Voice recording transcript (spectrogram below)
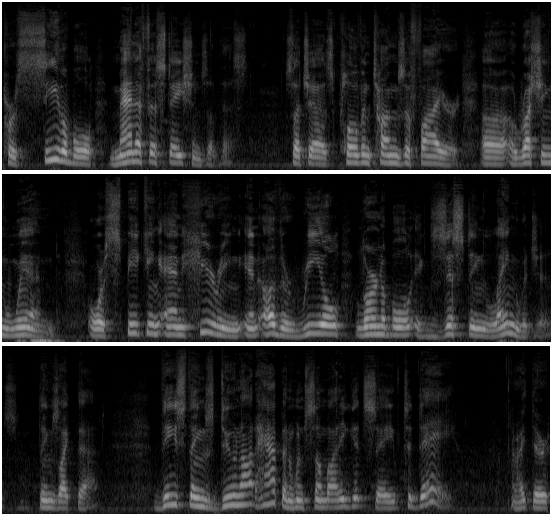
perceivable manifestations of this, such as cloven tongues of fire, uh, a rushing wind, or speaking and hearing in other real, learnable, existing languages, things like that. These things do not happen when somebody gets saved today. Right? They're,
